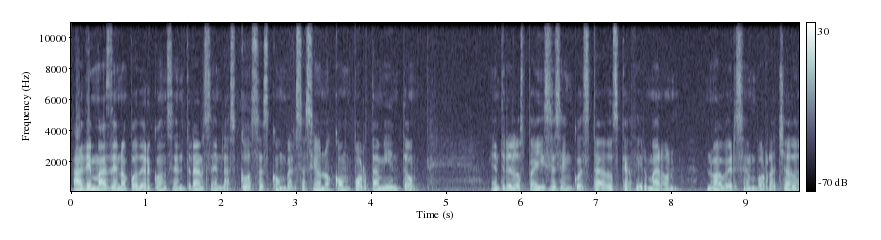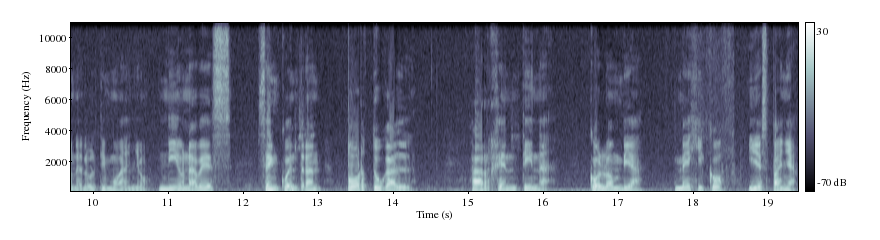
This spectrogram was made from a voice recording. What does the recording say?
Además de no poder concentrarse en las cosas, conversación o comportamiento. Entre los países encuestados que afirmaron no haberse emborrachado en el último año ni una vez, se encuentran Portugal, Argentina, Colombia, México y España.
